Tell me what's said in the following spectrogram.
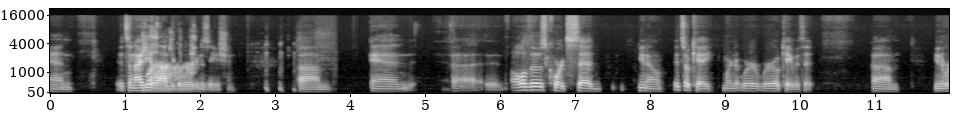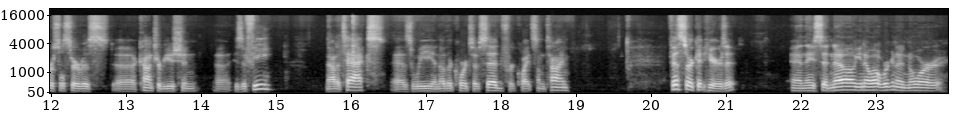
And it's an ideological wow. organization. Um, and uh, all of those courts said, you know, it's okay. We're we're we're okay with it. Um, universal service uh, contribution uh, is a fee, not a tax, as we and other courts have said for quite some time. Fifth Circuit hears it, and they said, no, you know what? We're going to ignore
